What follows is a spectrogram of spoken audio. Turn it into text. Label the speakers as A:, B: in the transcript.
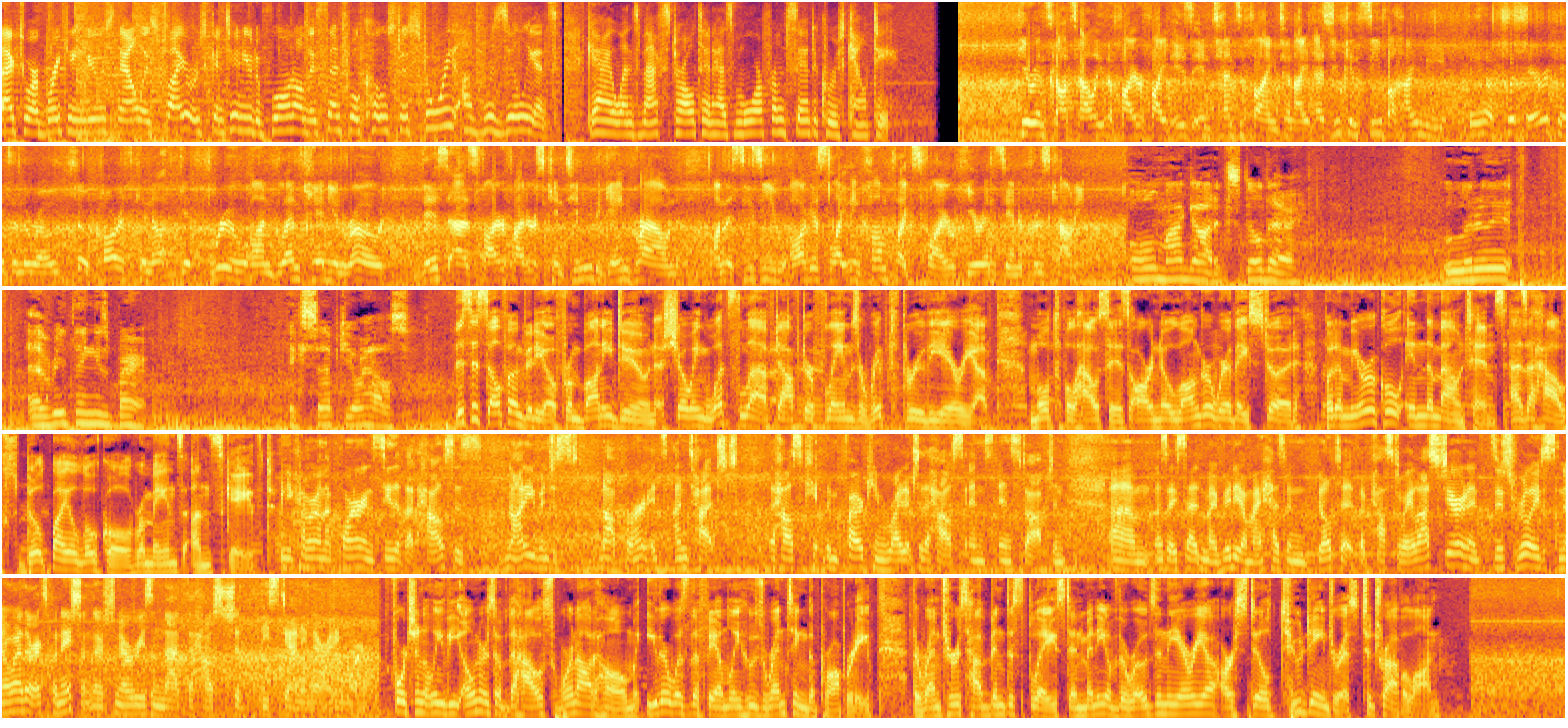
A: Back to our breaking news now as fires continue to burn on the Central Coast, a story of resilience. KION's Max Tarleton has more from Santa Cruz County.
B: Here in Scotts Valley, the firefight is intensifying tonight. As you can see behind me, they have put barricades in the road so cars cannot get through on Glen Canyon Road. This as firefighters continue to gain ground on the CZU August Lightning Complex fire here in Santa Cruz County.
C: Oh my God, it's still there. Literally everything is burnt except your house.
B: This is cell phone video from Bonny Doon showing what's left after flames ripped through the area. Multiple houses are no longer where they stood, but a miracle in the mountains as a house built by a local remains unscathed.
D: When you come around the corner and see that that house is not even just not burnt, it's untouched. The house, the fire came right up to the house and, and stopped. And um, as I said in my video, my husband built it but passed away last year, and it, there's really just no other explanation. There's no reason that the house should be standing there there anymore.
B: Fortunately, the owners of the house were not home, either was the family who's renting the property. The renters have been displaced, and many of the roads in the area are still too dangerous to travel on.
